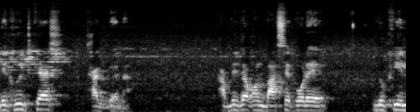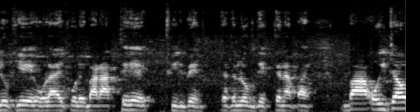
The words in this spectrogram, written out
লিকুইড ক্যাশ থাকবে না। আপনি তখন বাসে করে লুকিয়ে লুকিয়ে ওলাই করে বা রাত্রিরে ফিরবেন যাতে লোক দেখতে না পায় বা ওইটাও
